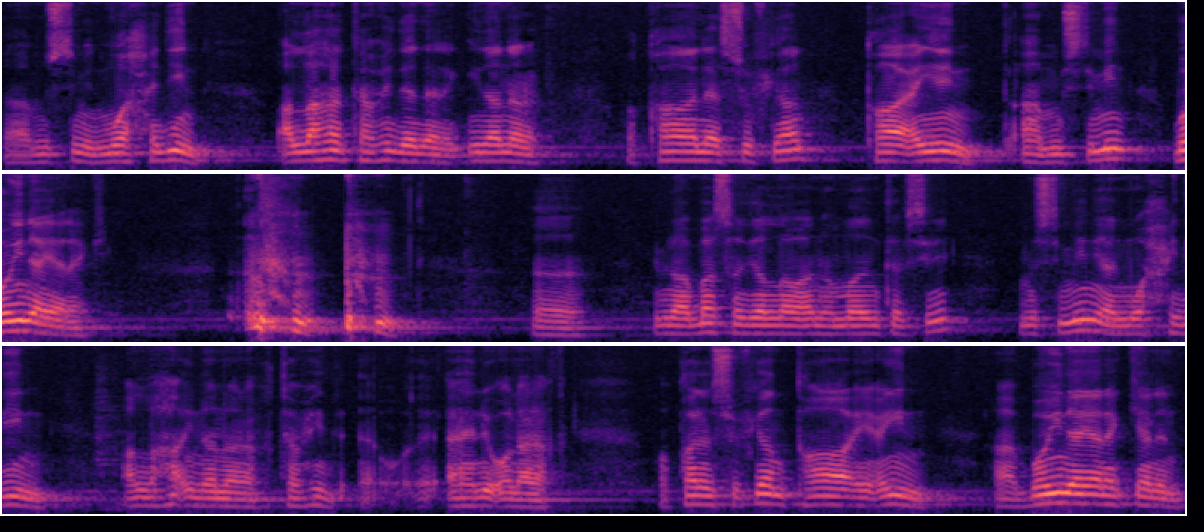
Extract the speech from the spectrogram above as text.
ha Müslümin muvahhidin Allah'a tevhid ederek inanarak. Ve kâle Süfyan ta'iyin ha, Müslümin boyun eğerek. Ha, İbn Abbas radıyallahu anhuma'nın tefsiri Müslümin yani muvahhidin Allah'a inanarak tevhid ehli olarak. Ve kâle Süfyan ta'iyin ha, boyun eğerek gelin.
